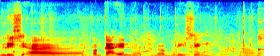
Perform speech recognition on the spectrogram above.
bless- ah, pagkain at blessing. Ah,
